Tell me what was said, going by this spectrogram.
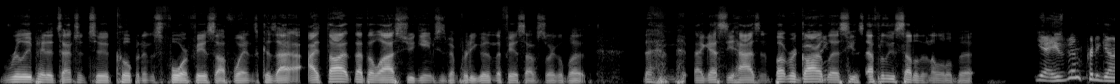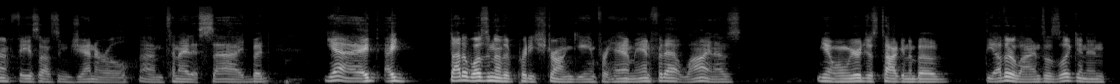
really paid attention to Koppanen's four faceoff wins because I, I thought that the last few games he's been pretty good in the faceoff circle, but I guess he hasn't. But regardless, he's definitely settled in a little bit. Yeah, he's been pretty good on faceoffs in general, um, tonight aside. But yeah, I, I thought it was another pretty strong game for him and for that line. I was, you know, when we were just talking about the other lines, I was looking and –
